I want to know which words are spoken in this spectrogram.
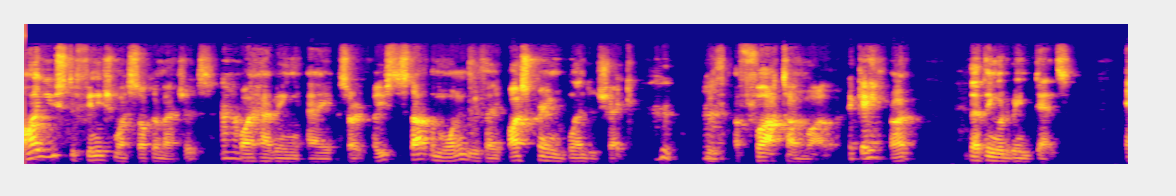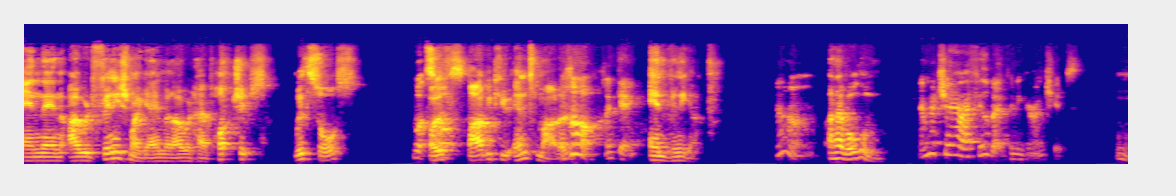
I used to finish my soccer matches Uh-huh. by having a sorry. I used to start the morning with a ice cream blended shake with a fuck ton of Milo. Okay. Right? That thing would have been dense. And then I would finish my game and I would have hot chips with sauce, What both sauce? barbecue and tomato, Oh, okay. and vinegar. Oh, I'd have all of them. I'm not sure how I feel about vinegar on chips. Hmm.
